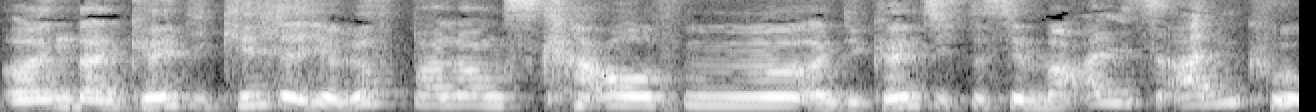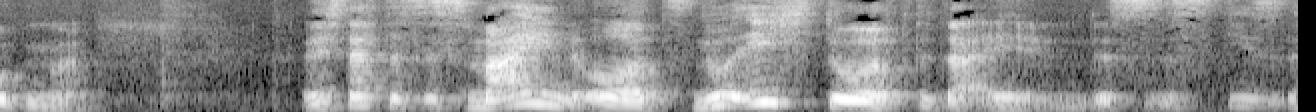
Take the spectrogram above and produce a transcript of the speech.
und dann können die Kinder hier Luftballons kaufen und die können sich das hier mal alles angucken. Und ich dachte, das ist mein Ort. Nur ich durfte da hin. Das ist diese.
